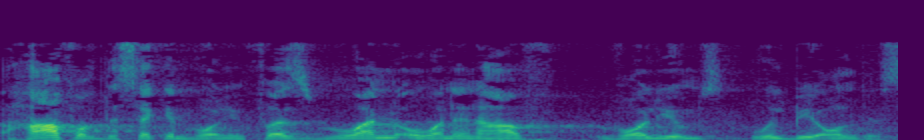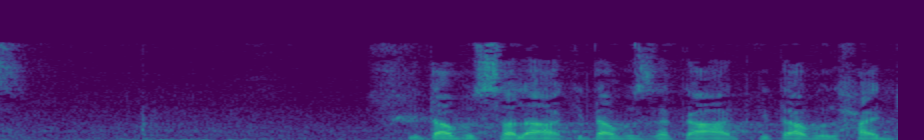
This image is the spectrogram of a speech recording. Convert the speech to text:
uh, half of the second volume, first one or one and a half volumes will be all this. Kitab al-Salah, Kitab al-Zakat, Kitab al-Hajj.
